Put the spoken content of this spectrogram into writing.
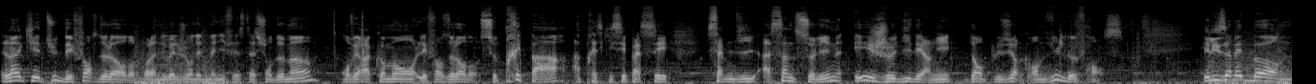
l'inquiétude des forces de l'ordre pour la nouvelle journée de manifestation demain. On verra comment les forces de l'ordre se préparent après ce qui s'est passé samedi à Sainte-Soline et jeudi dernier dans plusieurs grandes villes de France. Elisabeth Borne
